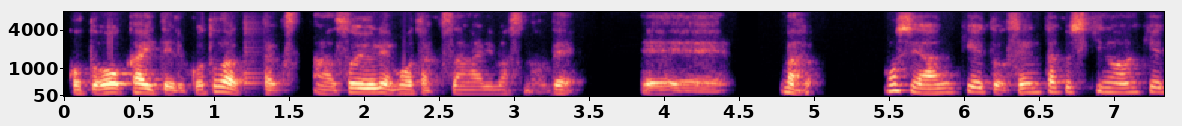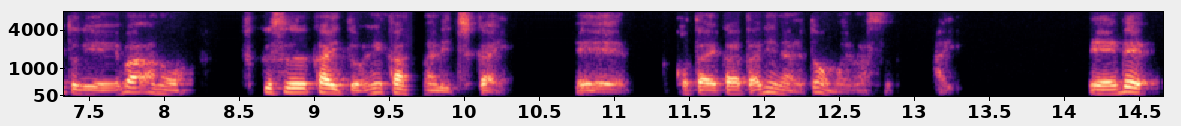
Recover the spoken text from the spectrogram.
ことを書いていることがたくさん、そういう例もたくさんありますので、えー、まあ、もしアンケート、選択式のアンケートで言えば、あの複数回答にかなり近い、えー、答え方になると思います。はい、えー、で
